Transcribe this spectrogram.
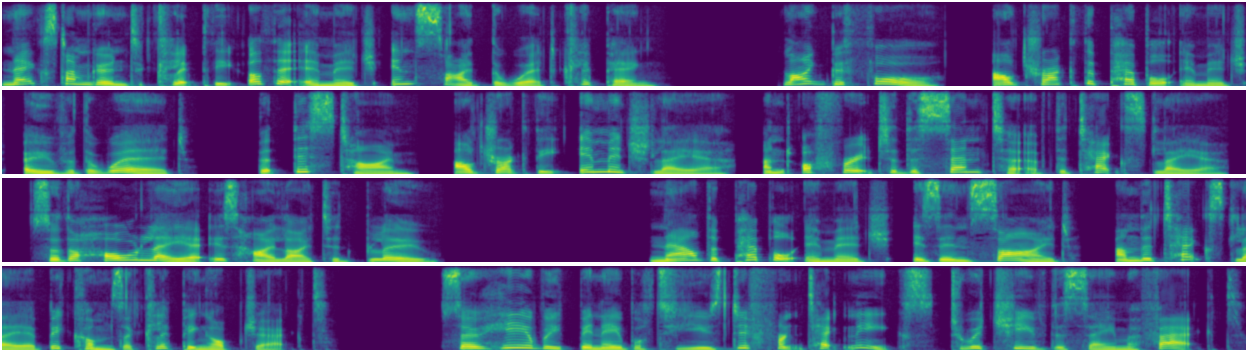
Next, I'm going to clip the other image inside the word clipping. Like before, I'll drag the pebble image over the word, but this time I'll drag the image layer and offer it to the centre of the text layer so the whole layer is highlighted blue. Now the pebble image is inside and the text layer becomes a clipping object. So here we've been able to use different techniques to achieve the same effect.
